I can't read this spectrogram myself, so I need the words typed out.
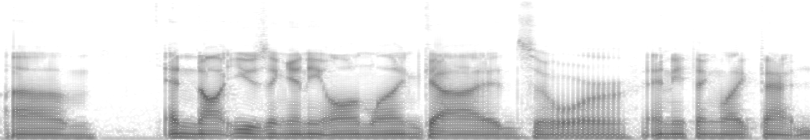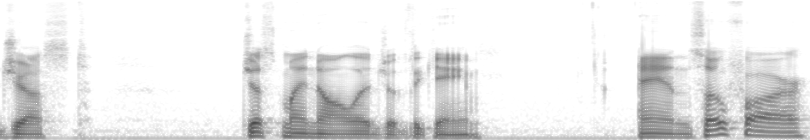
um, and not using any online guides or anything like that. Just just my knowledge of the game. And so far,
